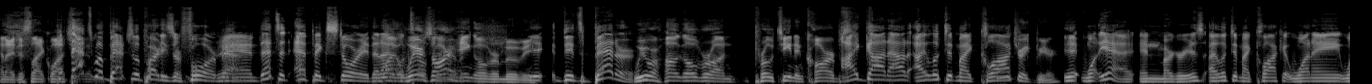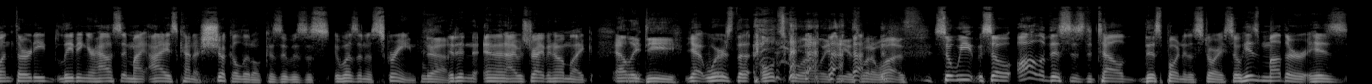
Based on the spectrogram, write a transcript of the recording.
and I just like watching. But that's them. what bachelor parties are for, Yeah. man. That's an epic story that I. Why- Will Where's our forever. hangover movie? It's better. we were hung over on protein and carbs. I got out. I looked at my clock. drink beer. It, one, yeah, and margaritas. I looked at my clock at one a one thirty, leaving your house, and my eyes kind of shook a little because it was a it wasn't a screen. Yeah. it didn't. And then I was driving home like, LED, yeah, where's the old school LED is what it was. So we, so all of this is to tell this point of the story. So his mother, his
